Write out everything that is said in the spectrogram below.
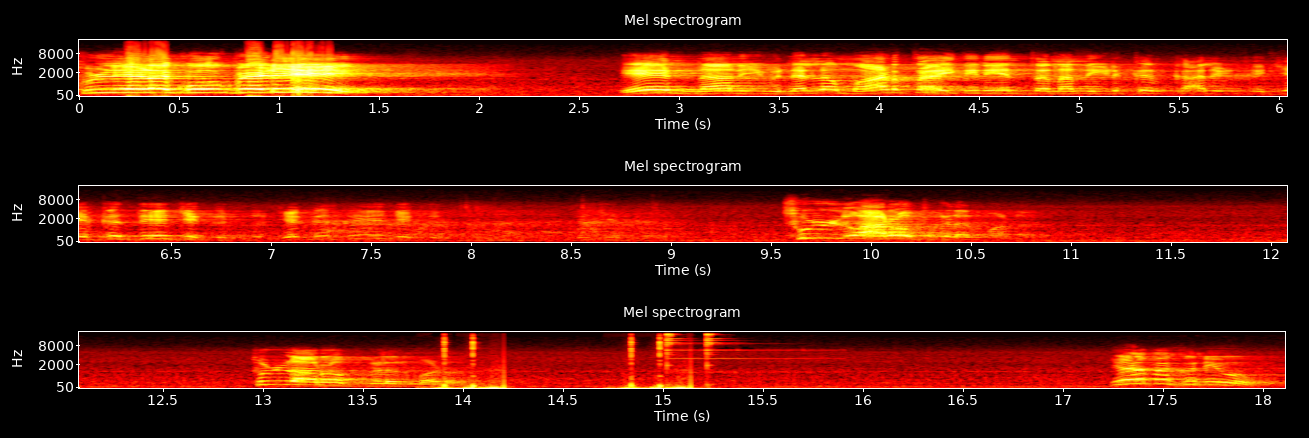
ಸುಳ್ಳು ಹೇಳಕ್ ಹೋಗ್ಬೇಡಿ. ಏನ್ ನಾನು ಇವನ್ನೆಲ್ಲ ಮಾಡ್ತಾ ಇದ್ದೀನಿ ಅಂತ ನನ್ನ ಹಿಡ್ಕ ಕಾಲು ಹಿಡ್ಕ ಜಗ್ಗದ್ದೇ ಜಗ್ಗದ್ದು ಜಗ್ಗದ್ದೇ ಜಗ್ಗದ್ದು. ಸುಳ್ಳು ಆರೋಪಗಳನ್ನು ಮಾಡೋದು. ಸುಳ್ಳು ಆರೋಪಗಳನ್ನು ಮಾಡೋದು. ಹೇಳ್ಬೇಕು ನೀವು.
